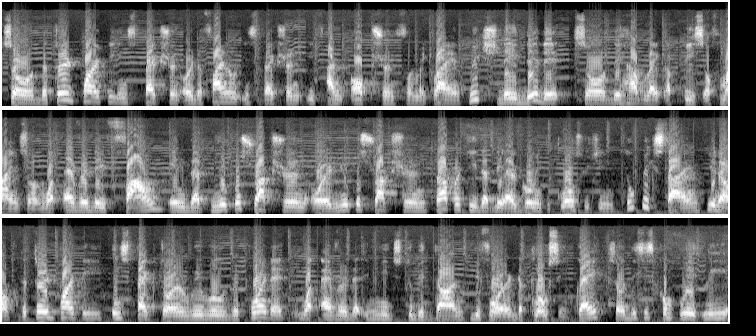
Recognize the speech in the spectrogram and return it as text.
So the third party inspection or the final inspection is an option for my client, which they did it so they have like a peace of mind. So whatever they found in that new construction or new construction property that they are going to close within two weeks time, you know, the third party inspector, we will report it, whatever that needs to be done before the closing. Okay. So this is completely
